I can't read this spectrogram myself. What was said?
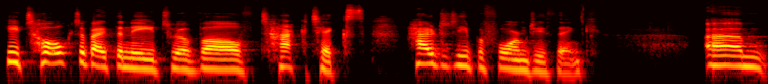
He talked about the need to evolve tactics. How did he perform, do you think? Um,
